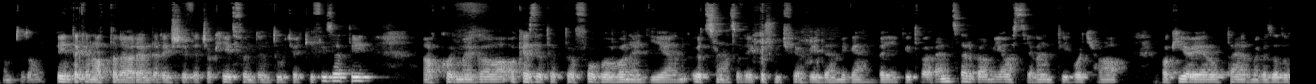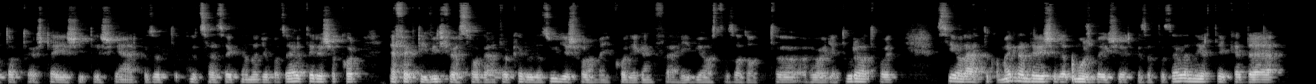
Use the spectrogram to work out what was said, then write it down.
nem tudom, pénteken adta le a rendelését, de csak hétfőn dönt úgy, hogy kifizeti, akkor meg a, a kezdetektől fogva van egy ilyen 5%-os ügyfélvédelmi gát beépítve a rendszerbe, ami azt jelenti, hogy ha a kiajánlott ár meg az adott aktuális teljesítési ár között 5%-nál nagyobb az eltérés, akkor effektív ügyfélszolgálatra kerül az ügy, és valamelyik kollégánk felhívja azt az adott hölgyet, urat, hogy szia, láttuk a megrendelésedet, most be is érkezett az ellenértéke, de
